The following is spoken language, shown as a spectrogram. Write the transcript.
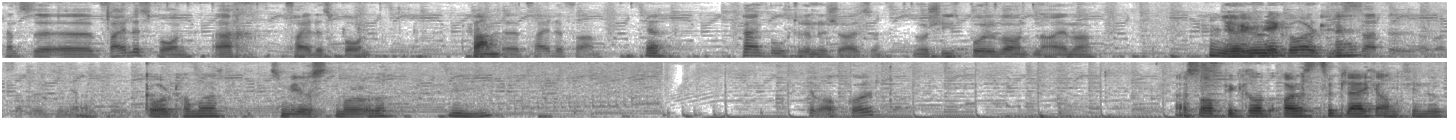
Kannst du äh, Pfeile spawnen. Ach, Pfeile spawnen. Farm. Äh, Pfeile farmen. Ja. Kein Buch drin, Scheiße. Nur Schießpulver und ein Eimer. Ja Hey gut, Gott. Ein Sattel, aber Sattel sind ja. Gold haben wir zum ersten Mal, oder? Mhm. Ich hab auch Gold. Als ob ihr gerade alles zugleich anfindet.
